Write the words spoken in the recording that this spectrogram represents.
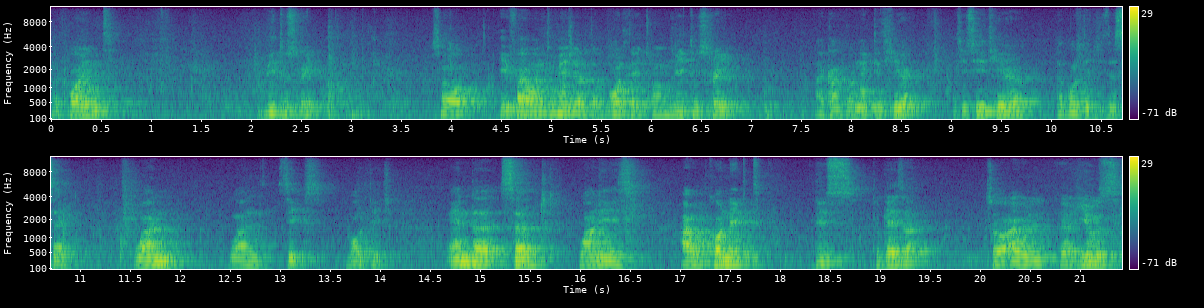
the point V23. So if I want to measure the voltage on V23, I can connect it here. As you see it here, the voltage is the same. 116 voltage. And the third one is I will connect this together. So I will uh, use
